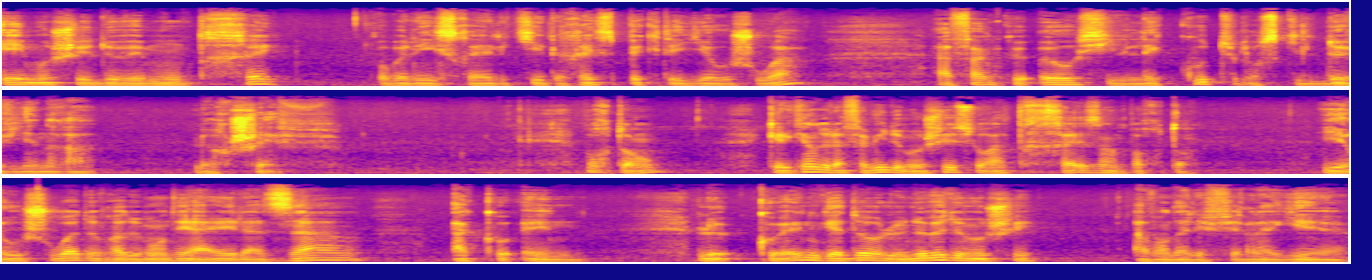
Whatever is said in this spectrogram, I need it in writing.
et Moshe devait montrer au Béni Israël qu'il respectait Yehoshua, afin que eux aussi l'écoutent lorsqu'il deviendra leur chef. Pourtant, quelqu'un de la famille de Moshe sera très important. Yahushua devra demander à Elazar, à Cohen, le Cohen Gadol, le neveu de Moshe, avant d'aller faire la guerre.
